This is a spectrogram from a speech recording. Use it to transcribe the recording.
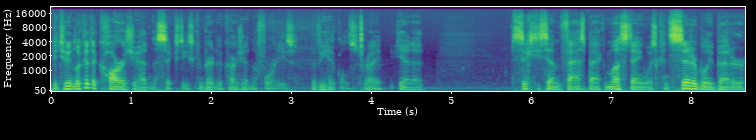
between look at the cars you had in the 60s compared to the cars you had in the 40s the vehicles right? You had a 67 fastback mustang was considerably better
